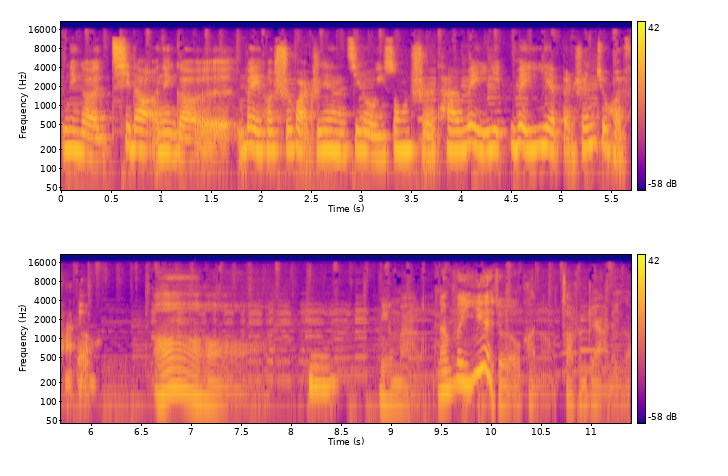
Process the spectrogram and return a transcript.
那个气道、那个胃和食管之间的肌肉一松弛，它胃液胃液本身就会反流。哦，嗯，明白了。那胃液就有可能造成这样的一个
